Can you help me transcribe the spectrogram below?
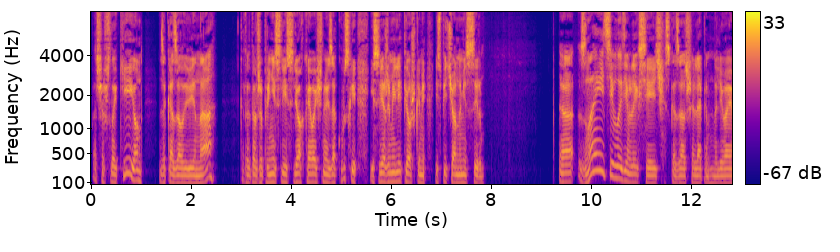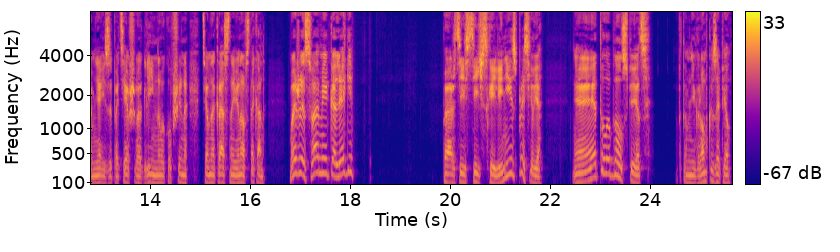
Под шашлыки он заказал вина, которые тоже принесли с легкой овощной закуской и свежими лепешками, испеченными сыром. «А знаете, Владимир Алексеевич, — сказал Шаляпин, наливая мне из запотевшего глиняного кувшина темно-красное вино в стакан, — мы же с вами коллеги. — По артистической линии? — спросил я. — Нет, — улыбнулся певец, а потом негромко запел.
